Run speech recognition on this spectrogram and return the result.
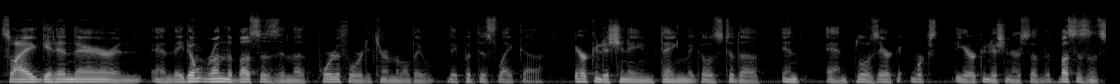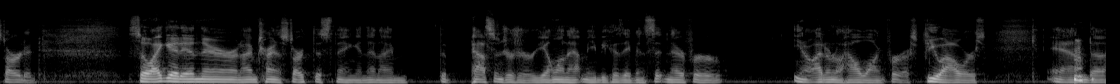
so I get in there, and and they don't run the buses in the Port Authority terminal. They they put this like uh, air conditioning thing that goes to the in and blows air works the air conditioner, so the bus isn't started. So I get in there and I'm trying to start this thing, and then I'm the passengers are yelling at me because they've been sitting there for, you know, I don't know how long for a few hours, and uh,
